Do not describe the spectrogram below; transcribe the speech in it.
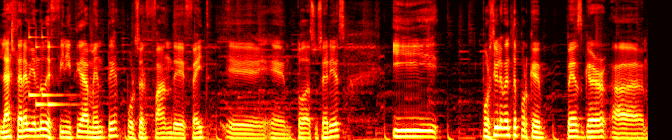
La estaré viendo definitivamente por ser fan de Fate eh, en todas sus series. Y posiblemente porque Best Girl uh,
